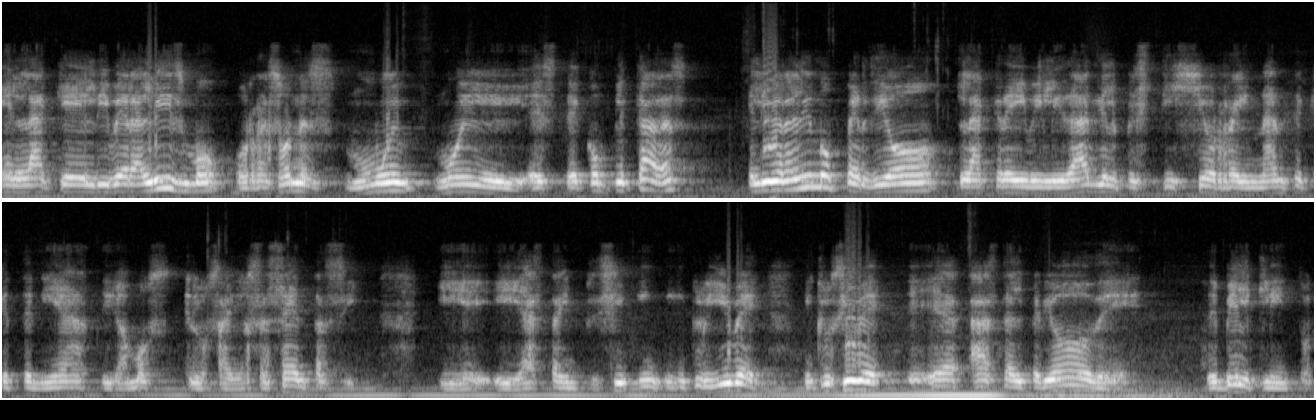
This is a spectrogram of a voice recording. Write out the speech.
en la que el liberalismo, por razones muy, muy este, complicadas, el liberalismo perdió la credibilidad y el prestigio reinante que tenía, digamos, en los años 60 y, y, hasta inclusive, inclusive eh, hasta el periodo de, de Bill Clinton.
